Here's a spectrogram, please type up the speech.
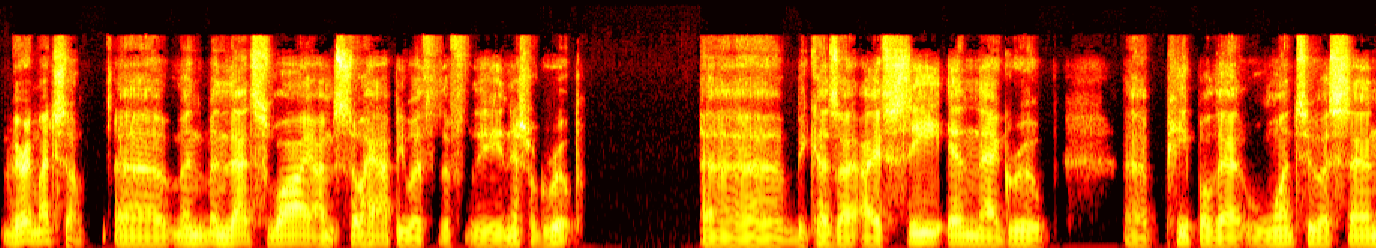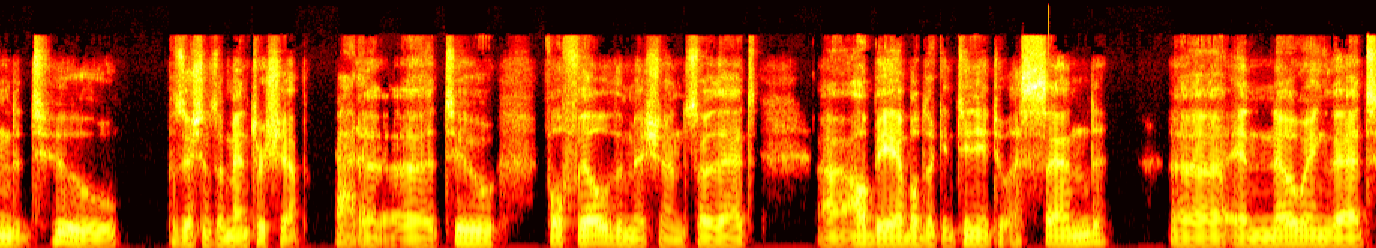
Very much so, uh, and, and that's why I'm so happy with the, the initial group, uh, because I, I, see in that group uh, people that want to ascend to positions of mentorship, uh, to fulfill the mission, so that uh, I'll be able to continue to ascend, uh, and knowing that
